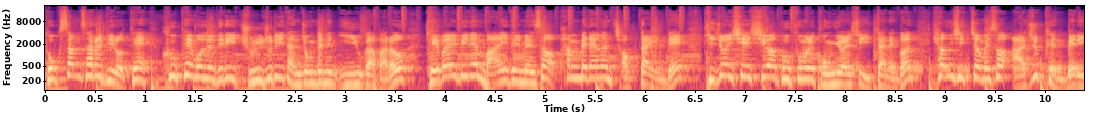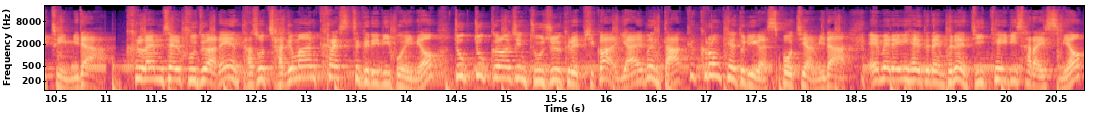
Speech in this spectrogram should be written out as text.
독삼사를 비롯해 쿠페 모델들이 줄줄이 단종되는 이유가 바로 개발비는 많이 들면서 판매량은 적다인데 기존 셰시와 부품을 공유할 수 있다는 건 현 시점에서 아주 큰 메리트입니다. 클램셀 후드 아래엔 다소 자그마한 크레스트 그릴이 보이며 뚝뚝 끊어진 두 줄 그래픽과 얇은 다크 크롬 테두리가 스포티합니다. MLA 헤드램프는 디테일이 살아있으며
